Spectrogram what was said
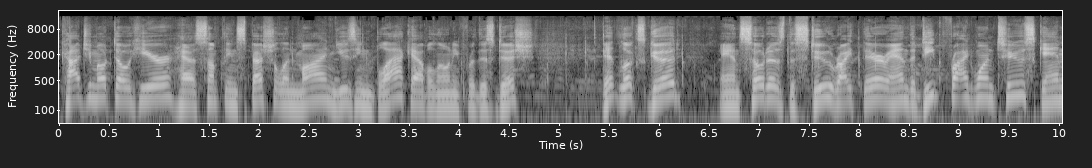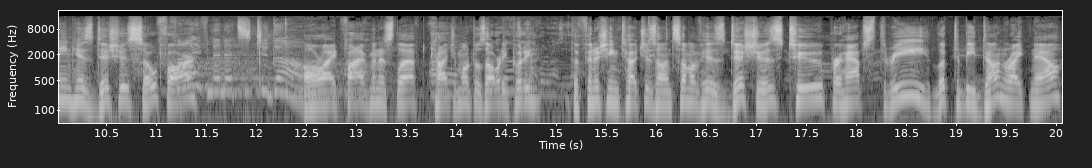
Kajimoto here has something special in mind using black abalone for this dish. It looks good, and so does the stew right there, and the deep fried one too, scanning his dishes so far. Five minutes to go. All right, five minutes left. Oh. Kajimoto's already putting the finishing touches on some of his dishes. Two, perhaps three, look to be done right now.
